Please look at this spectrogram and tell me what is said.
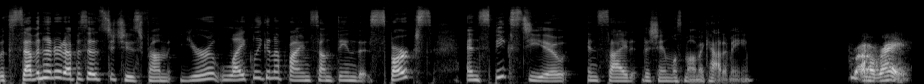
With 700 episodes to choose from, you're likely going to find something that sparks and speaks to you inside the Shameless Mom Academy. All right.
